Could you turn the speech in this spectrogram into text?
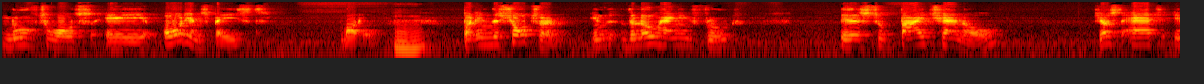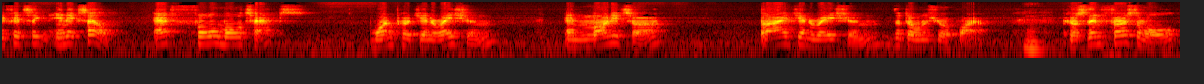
move towards a audience-based model. Mm-hmm. But in the short term, in the low-hanging fruit is to by channel, just add if it's in Excel, add four more tabs, one per generation, and monitor by generation the donors you acquire. Mm. Because then, first of all,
